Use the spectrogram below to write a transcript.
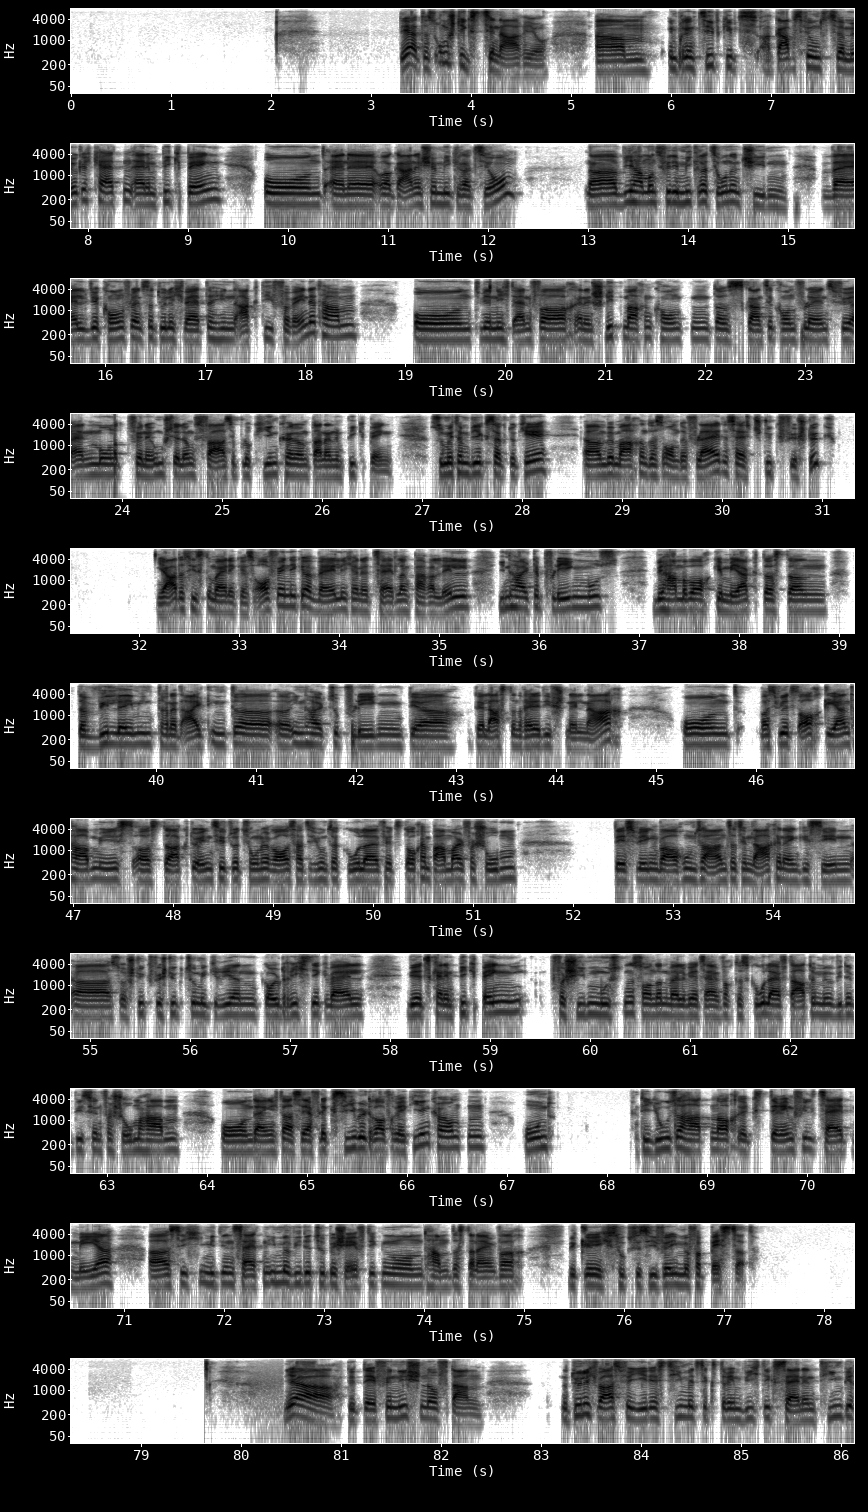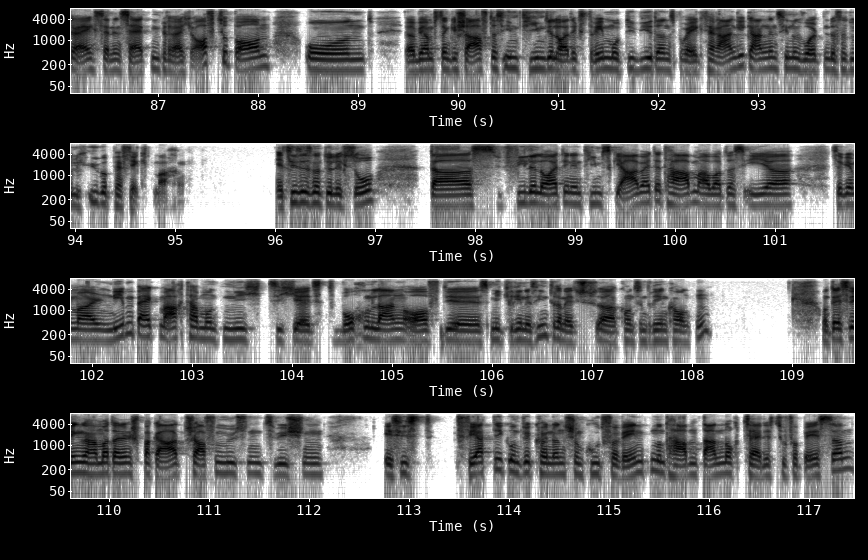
Ja, das Umstiegsszenario. Ähm, Im Prinzip gab es für uns zwei Möglichkeiten, einen Big Bang und eine organische Migration. Wir haben uns für die Migration entschieden, weil wir Confluence natürlich weiterhin aktiv verwendet haben und wir nicht einfach einen Schnitt machen konnten, das ganze Confluence für einen Monat, für eine Umstellungsphase blockieren können und dann einen Big Bang. Somit haben wir gesagt, okay, äh, wir machen das on the fly, das heißt Stück für Stück ja, das ist um einiges aufwendiger, weil ich eine Zeit lang parallel Inhalte pflegen muss. Wir haben aber auch gemerkt, dass dann der Wille im Internet Alt-Inhalt äh, zu pflegen, der, der lasst dann relativ schnell nach. Und was wir jetzt auch gelernt haben, ist, aus der aktuellen Situation heraus hat sich unser Go-Live jetzt doch ein paar Mal verschoben. Deswegen war auch unser Ansatz im Nachhinein gesehen, äh, so Stück für Stück zu migrieren, goldrichtig, weil wir jetzt keinen Big Bang verschieben mussten, sondern weil wir jetzt einfach das Go-Live-Datum immer wieder ein bisschen verschoben haben und eigentlich da sehr flexibel darauf reagieren konnten und die User hatten auch extrem viel Zeit mehr, äh, sich mit den Seiten immer wieder zu beschäftigen und haben das dann einfach wirklich sukzessive immer verbessert. Ja, die Definition of Done. Natürlich war es für jedes Team jetzt extrem wichtig, seinen Teambereich, seinen Seitenbereich aufzubauen. Und ja, wir haben es dann geschafft, dass im Team die Leute extrem motiviert ans Projekt herangegangen sind und wollten das natürlich überperfekt machen. Jetzt ist es natürlich so, dass viele Leute in den Teams gearbeitet haben, aber das eher, sage ich mal, nebenbei gemacht haben und nicht sich jetzt wochenlang auf das Migrieren des Internets äh, konzentrieren konnten. Und deswegen haben wir dann einen Spagat schaffen müssen zwischen, es ist fertig und wir können es schon gut verwenden und haben dann noch Zeit, es zu verbessern,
